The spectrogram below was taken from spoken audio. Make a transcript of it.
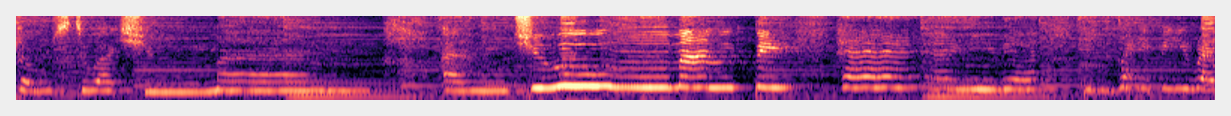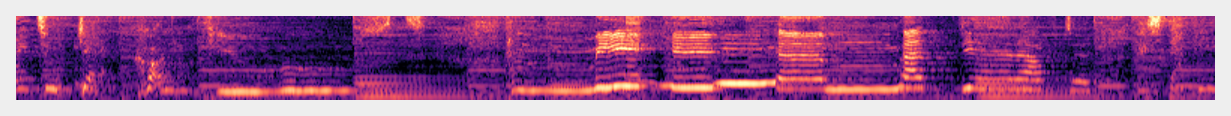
close to a human and human behavior. Be ready, be ready to get confused. And me and Matthew after there's definitely, definitely,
